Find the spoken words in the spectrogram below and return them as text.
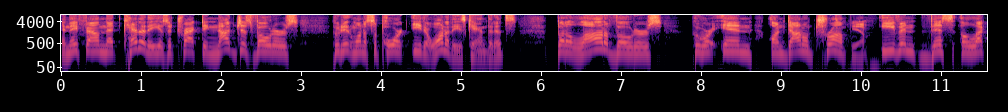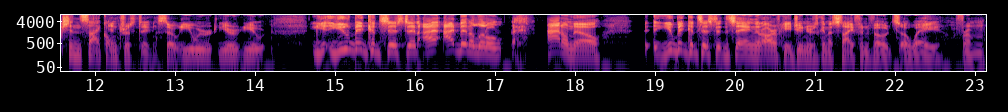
And they found that Kennedy is attracting not just voters who didn't want to support either one of these candidates, but a lot of voters who were in on Donald Trump Yeah. even this election cycle. Interesting. So you were you're you, you you've been consistent. I I've been a little I don't know. You've been consistent in saying that RFK Jr. is going to siphon votes away from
